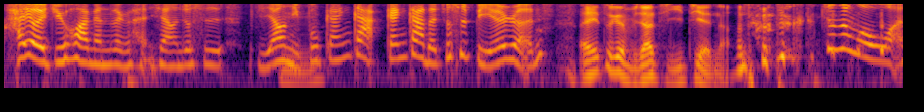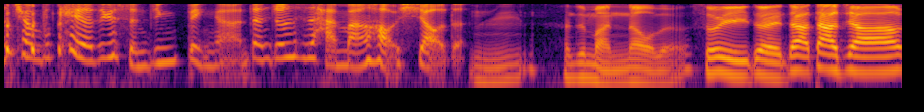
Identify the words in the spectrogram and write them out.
还有一句话跟这个很像，就是只要你不尴尬，尴尬的就是别人。哎，这个比较极简啊，就是我完全不 care 这个神经病啊，但就是还蛮好笑的。嗯，还是蛮闹的。所以对大大家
